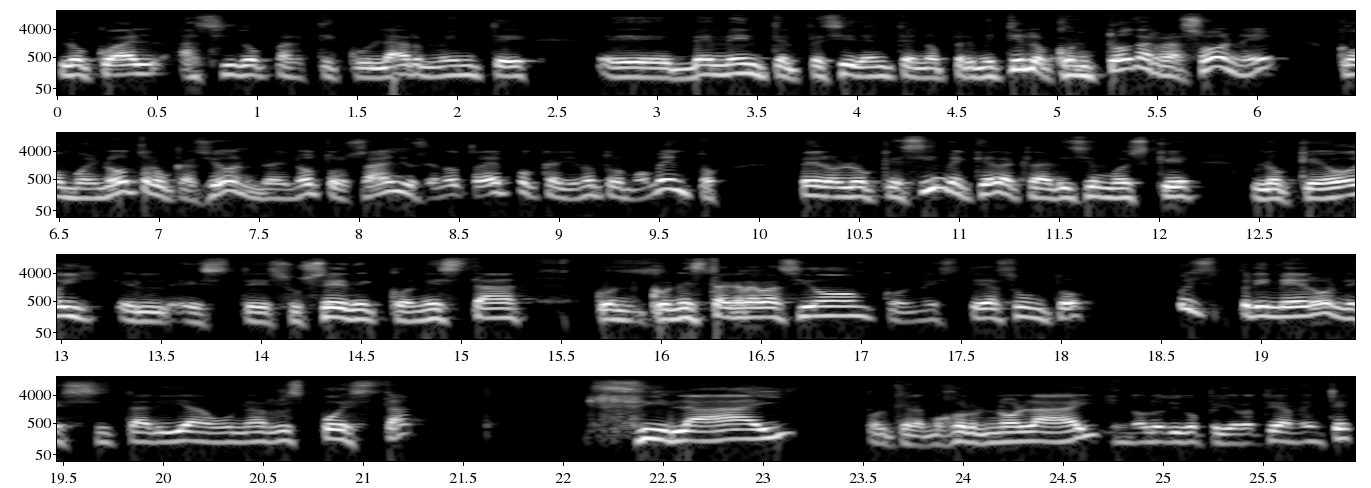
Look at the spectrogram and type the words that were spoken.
lo cual ha sido particularmente eh, vehemente el presidente no permitirlo, con toda razón, ¿eh? Como en otra ocasión, en otros años, en otra época y en otro momento. Pero lo que sí me queda clarísimo es que lo que hoy este, sucede con esta, con esta grabación, con este asunto, pues primero necesitaría una respuesta, si la hay, porque a lo mejor no la hay, y no lo digo peyorativamente,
